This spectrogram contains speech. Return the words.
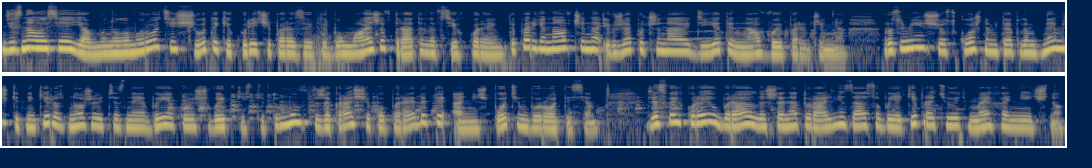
Дізналася я в минулому році, що таке курячі паразити, бо майже втратила всіх курей. Тепер я навчена і вже починаю діяти на випередження. Розумію, що з кожним теплим днем шкідники розмножуються з неабиякою швидкістю, тому вже краще попередити, аніж потім боротися. Для своїх курей обираю лише натуральні засоби, які працюють механічно.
